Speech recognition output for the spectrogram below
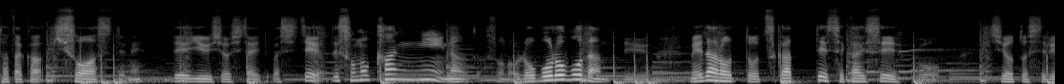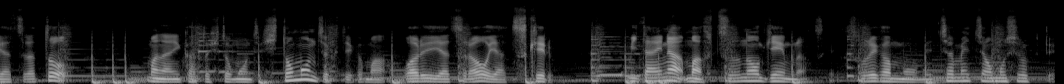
戦う競わせてね。で優勝したりとかして。でその間になんかそのロボロボ団っていうメダロットを使って世界征服をしようとしてる奴らと、まあ何かと一悶着、一悶着っていうかまあ悪い奴らをやっつける。みたいな、まあ普通のゲームなんですけど、それがもうめちゃめちゃ面白くて。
